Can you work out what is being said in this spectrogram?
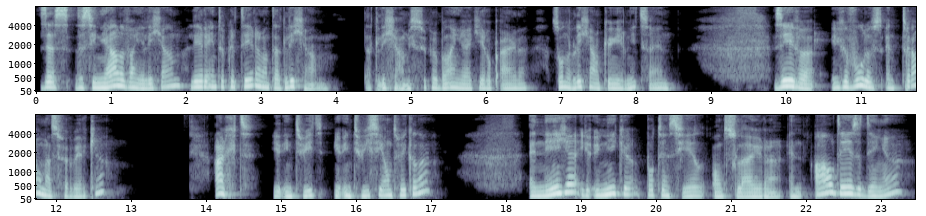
6. De signalen van je lichaam leren interpreteren, want dat lichaam, dat lichaam is superbelangrijk hier op aarde. Zonder lichaam kun je er niet zijn. 7. Je gevoelens en trauma's verwerken. 8. Je, intuïtie, ontwikkelen. En 9. Je unieke potentieel ontsluieren. En al deze dingen,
